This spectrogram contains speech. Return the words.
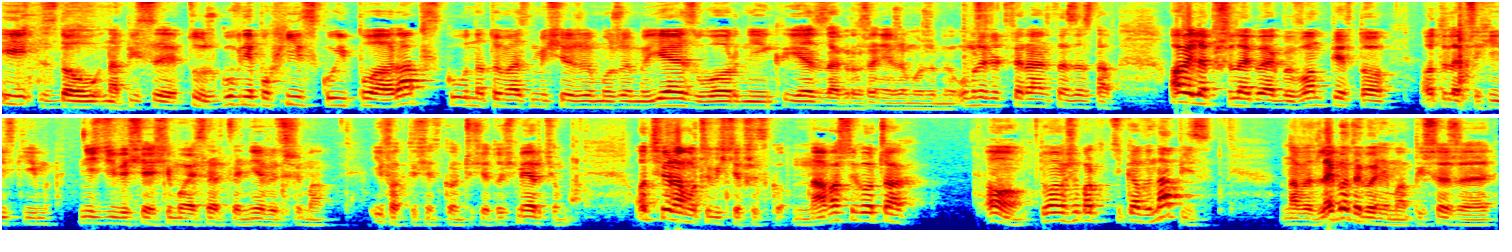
I z dołu napisy, cóż, głównie po chińsku i po arabsku, natomiast myślę, że możemy, jest warning, jest zagrożenie, że możemy umrzeć otwierając ten zestaw. O ile przy Lego jakby wątpię w to, o tyle przy chińskim nie zdziwię się, jeśli moje serce nie wytrzyma i faktycznie skończy się to śmiercią. Otwieram oczywiście wszystko na waszych oczach. O, tu mam jeszcze bardzo ciekawy napis. Nawet Lego tego nie ma. Pisze, że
